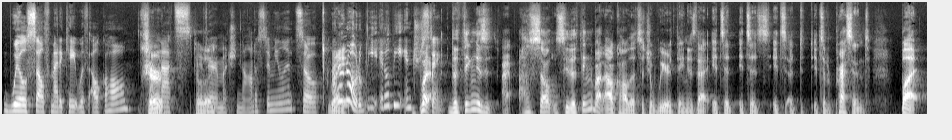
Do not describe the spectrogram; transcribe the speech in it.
will self-medicate with alcohol. Sure, And that's totally. very much not a stimulant. So I don't know. It'll be it'll be interesting. But the thing is, I, I'll sell, see the thing about alcohol that's such a weird thing is that it's a it's a it's a it's a depressant, but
